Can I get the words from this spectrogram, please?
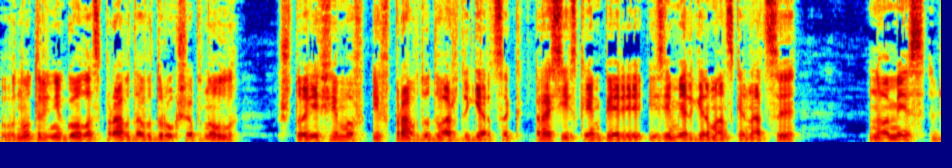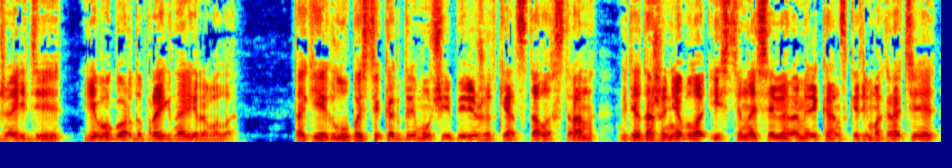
Внутренний голос, правда, вдруг шепнул – что Ефимов и вправду дважды герцог Российской империи и земель германской нации, но мисс Джей Ди его гордо проигнорировала. Такие глупости, как дремучие пережитки отсталых стран, где даже не было истинной североамериканской демократии,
